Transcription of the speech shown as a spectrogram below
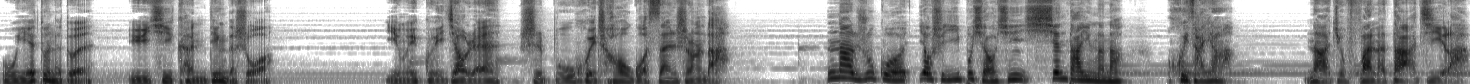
五爷顿了顿，语气肯定地说。因为鬼叫人是不会超过三声的。那如果要是一不小心先答应了呢，会咋样？那就犯了大忌了，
